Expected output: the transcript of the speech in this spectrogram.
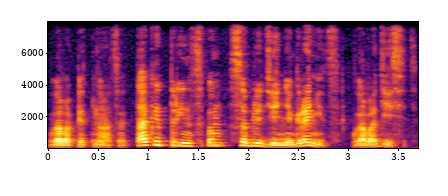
глава 15, так и принципом соблюдения границ, глава 10.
